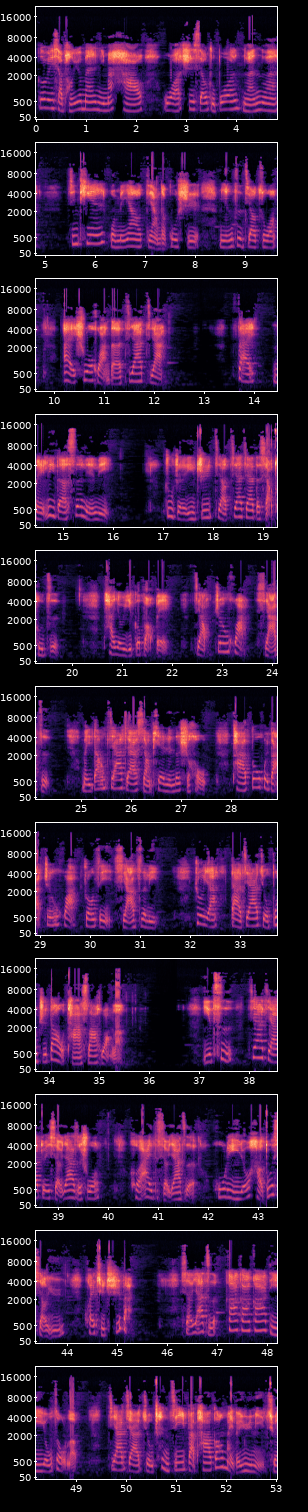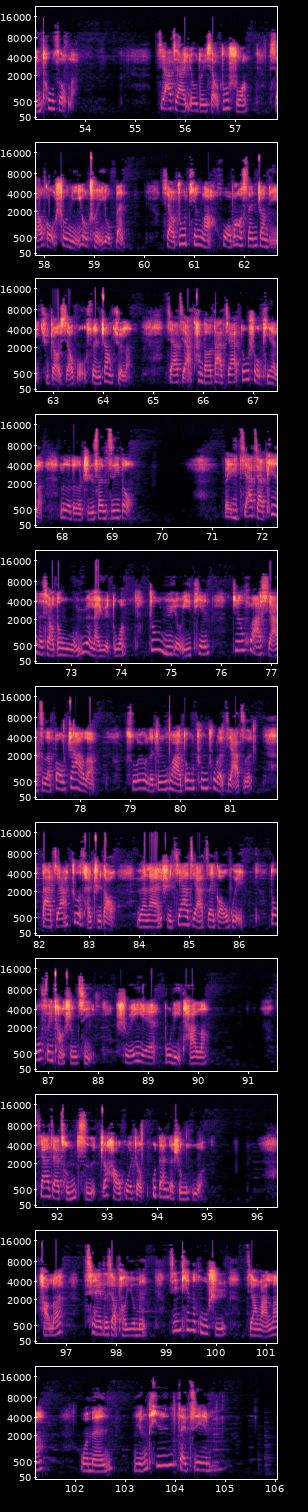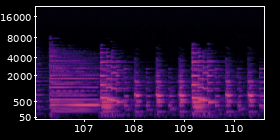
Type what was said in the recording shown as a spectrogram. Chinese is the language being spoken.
各位小朋友们，你们好，我是小主播暖暖。今天我们要讲的故事名字叫做《爱说谎的佳佳》。在美丽的森林里，住着一只叫佳佳的小兔子。它有一个宝贝，叫真话匣子。每当佳佳想骗人的时候，他都会把真话装进匣子里，这样大家就不知道他撒谎了。一次，佳佳对小鸭子说：“可爱的小鸭子，湖里有好多小鱼，快去吃吧。”小鸭子嘎嘎嘎地游走了，佳佳就趁机把它刚买的玉米全偷走了。佳佳又对小猪说：“小狗说你又蠢又笨。”小猪听了，火冒三丈地去找小狗算账去了。佳佳看到大家都受骗了，乐得直翻激斗。被佳佳骗的小动物越来越多，终于有一天，真话匣子爆炸了，所有的真话都冲出了匣子，大家这才知道。原来是佳佳在搞鬼，都非常生气，谁也不理他了。佳佳从此只好过着孤单的生活。好了，亲爱的小朋友们，今天的故事讲完了，我们明天再见。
